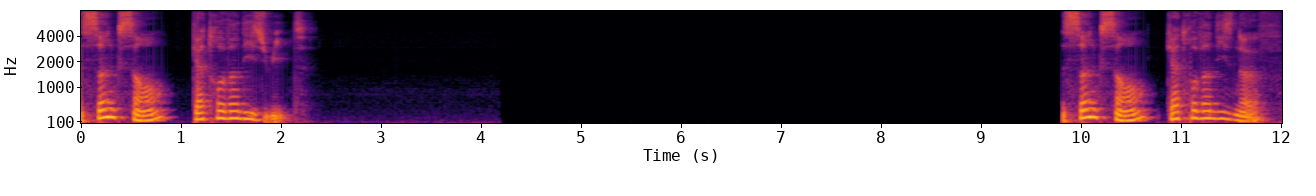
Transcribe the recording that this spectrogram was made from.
cinq cent quatre-vingt-dix-huit, cinq cent quatre-vingt-dix-neuf,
